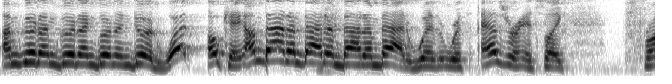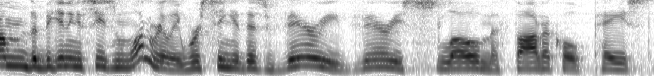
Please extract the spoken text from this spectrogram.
I'm good, I'm good, I'm good, I'm good. What? Okay, I'm bad, I'm bad, I'm bad, I'm bad. With with Ezra, it's like from the beginning of season one, really, we're seeing it this very, very slow, methodical paced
